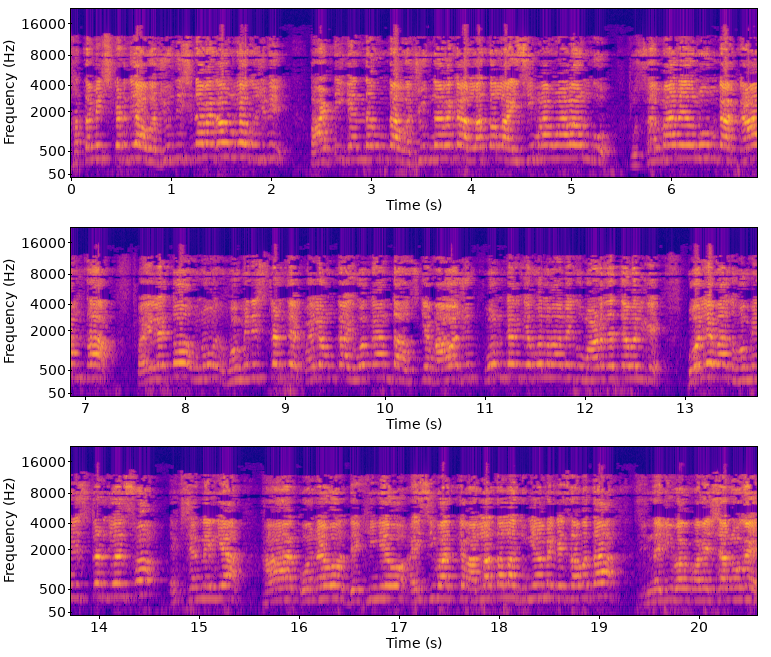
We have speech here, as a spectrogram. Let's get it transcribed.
खत्म ही कर दिया, वजूद ही न रहेगा उनका कुछ भी। पार्टी के अंदर उनका वजूद न रहेगा अल्लाह ताला ऐसी मार मारा उनको। मुसलमान है उनका काम था। पहले तो उन्होंने होम मिनिस्टर थे उनका वो काम था उसके बावजूद फ़ोन करके बोला को मार देते बोल के बोले बाद होम मिनिस्टर जो है सो एक्शन नहीं लिया। हाँ कौन है वो? देखेंगे वो। ऐसी बात कर अल्लाह ताला दुनिया में कैसा बता? ज़िंदगी भर परेशान हो गए।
